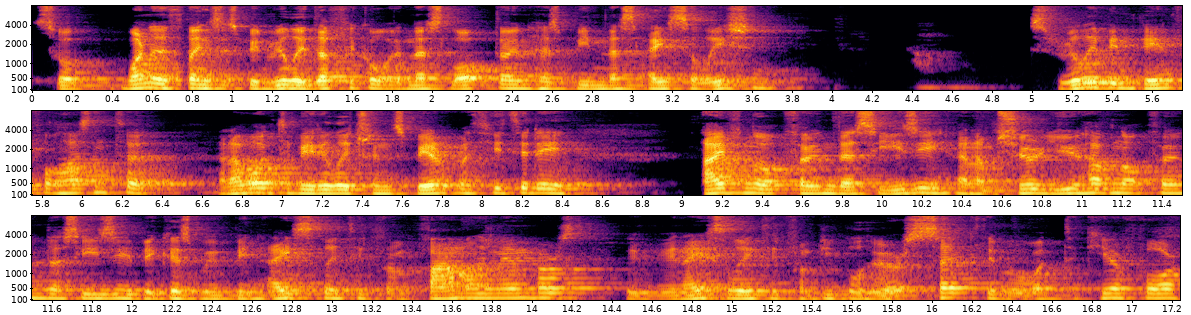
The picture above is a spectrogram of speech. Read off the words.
So, one of the things that's been really difficult in this lockdown has been this isolation. It's really been painful, hasn't it? And I want to be really transparent with you today. I've not found this easy, and I'm sure you have not found this easy because we've been isolated from family members, we've been isolated from people who are sick that we want to care for,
